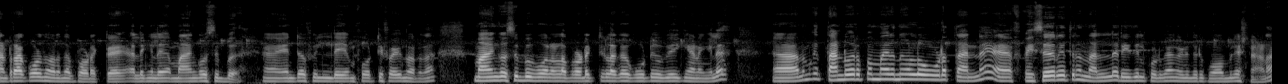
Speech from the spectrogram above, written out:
ആൻഡ്രാക്കോൾ എന്ന് പറയുന്ന പ്രോഡക്റ്റ് അല്ലെങ്കിൽ മാംഗോ സിബ് എൻഡോഫിലിന്റെയും ഫോർട്ടി ഫൈവ് എന്ന് പറയുന്ന മാംഗോ സിബ് പോലുള്ള പ്രോഡക്റ്റുകളൊക്കെ കൂട്ടി ഉപയോഗിക്കുകയാണെങ്കിൽ നമുക്ക് തണ്ടുവരപ്പം മരുന്നുകളുടെ കൂടെ തന്നെ ഫിസേറിയത്തിന് നല്ല രീതിയിൽ കൊടുക്കാൻ കഴിയുന്ന ഒരു കോമ്പിനേഷനാണ്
